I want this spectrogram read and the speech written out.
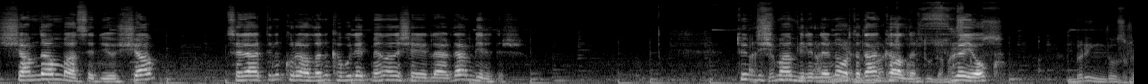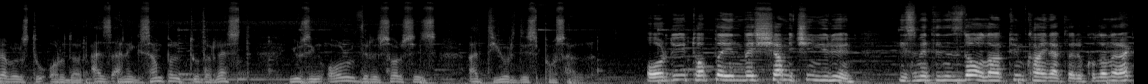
Şam'dan bahsediyor. Şam Selahaddin'in kurallarını kabul etmeyen ana şehirlerden biridir. Tüm düşman birimlerini ortadan kaldır. Süre yok. Bring those rebels to order as an example to the rest, using all the resources at your disposal. Orduyu toplayın ve Şam için yürüyün. Hizmetinizde olan tüm kaynakları kullanarak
